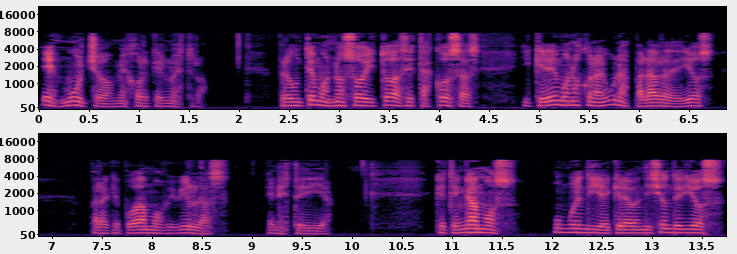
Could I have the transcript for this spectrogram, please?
es mucho mejor que el nuestro. Preguntémonos hoy todas estas cosas y quedémonos con algunas palabras de Dios para que podamos vivirlas en este día. Que tengamos un buen día y que la bendición de Dios,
